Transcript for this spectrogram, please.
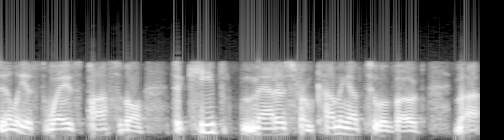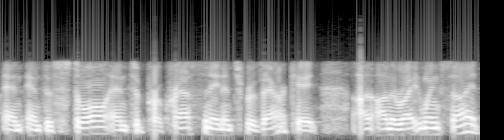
silliest ways possible to keep matters from coming up to a vote uh, and, and to stall and to procrastinate and to prevaricate on, on the right wing side.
